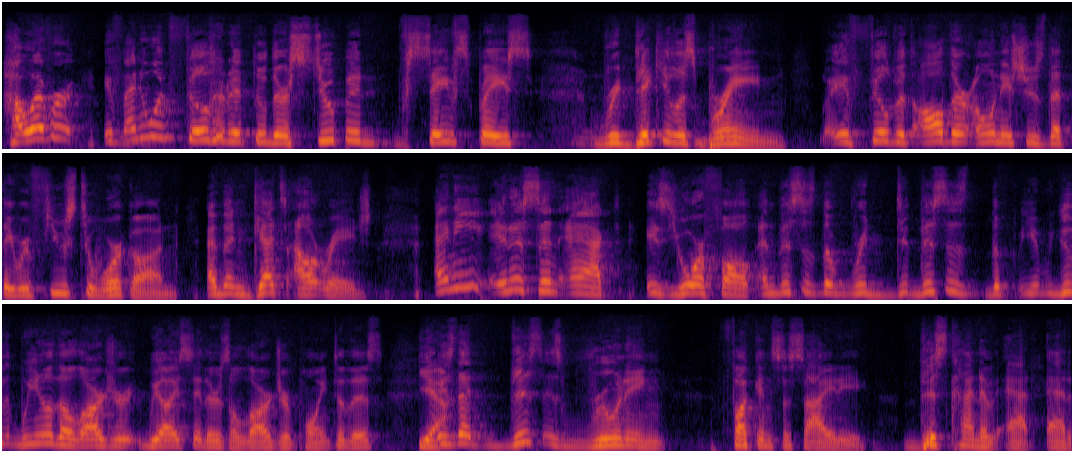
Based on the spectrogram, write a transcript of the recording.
however if anyone filtered it through their stupid safe space ridiculous brain if filled with all their own issues that they refuse to work on and then gets outraged any innocent act is your fault. And this is the this is the we know the larger we always say there's a larger point to this Yeah. is that this is ruining fucking society. This kind of at, at,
